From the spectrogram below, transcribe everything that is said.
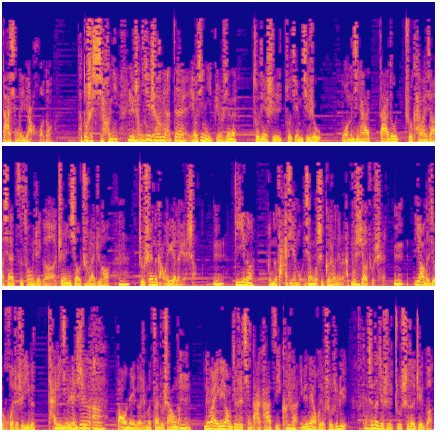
大型的一点活动，他都是希望你越成熟越好。对，尤其你比如说现在做电视做节目，其实我们经常大家都说开玩笑，现在自从这个真人秀出来之后，嗯，主持人的岗位越来越少。嗯，第一呢，很多大节目，像《我是歌手》那种，他不需要主持人。嗯，要的就或者是一个台里一个人去报那个什么赞助商的。嗯，另外一个要么就是请大咖自己客串，因为那样会有收视率。真的就是主持的这个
